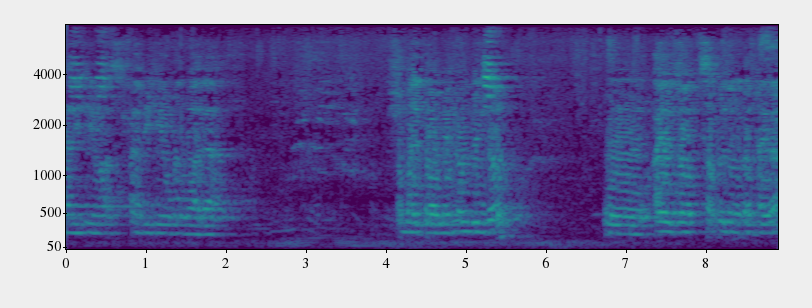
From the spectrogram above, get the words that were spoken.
آله وأصحابه ومن والاه সম্মানিত মেহমানবৃন্দ ও আয়োজক ছাত্র জনতা ভাইরা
